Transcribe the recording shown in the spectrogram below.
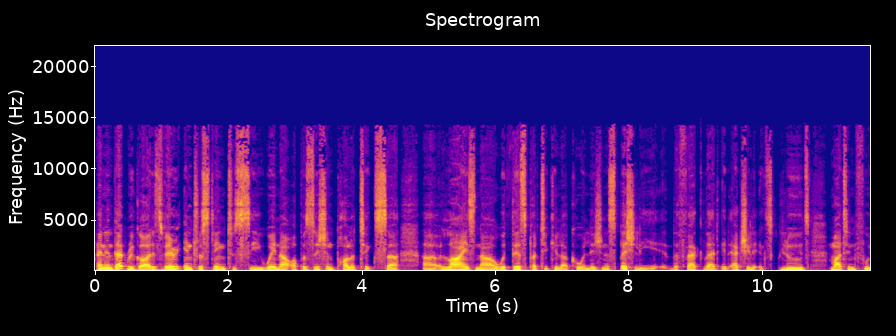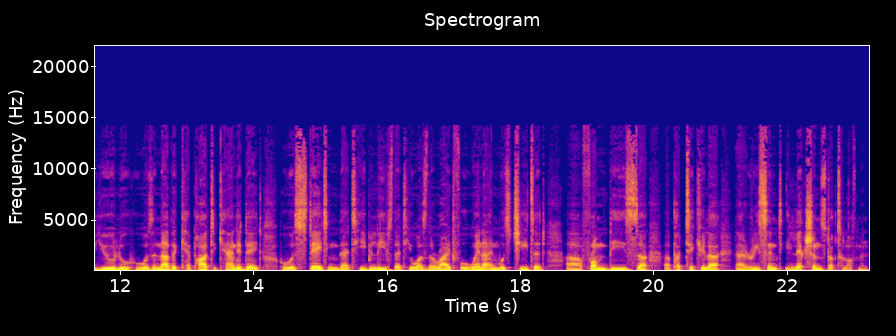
And in that regard, it's very interesting to see where now opposition politics uh, uh, lies now with this particular coalition, especially the fact that it actually excludes Martin Fayulu, who was another party candidate who was stating that he believes that he was the rightful winner and was cheated uh, from these uh, uh, particular uh, recent elections, Dr. Loffman.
